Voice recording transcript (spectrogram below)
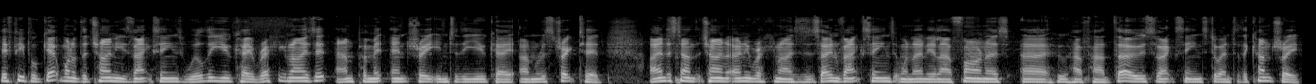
If people get one of the Chinese vaccines, will the UK recognise it and permit entry into the UK unrestricted? I understand that China only recognises its own vaccines and will only allow foreigners uh, who have had those vaccines to enter the country.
